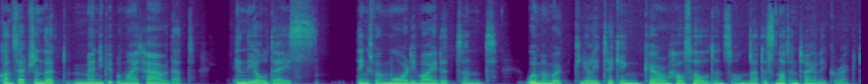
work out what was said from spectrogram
conception that many people might have that in the old days things were more divided and women were clearly taking care of household and so on that is not entirely correct.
